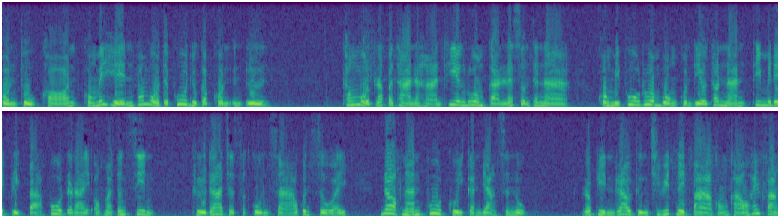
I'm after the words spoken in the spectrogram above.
คนถูกค้อนคงไม่เห็นพระโมแต่พูดอยู่กับคนอื่นๆ ทั้งหมดรับประทานอาหารเที่ยงร่วมกันและสนทนา คงมีผู้ร่วมวงคนเดียวเท่านั้นที่ไม่ได้ปริปากพูดอะไรออกมาทั้งสิ้น คือราชสกุลสาวคนสวย นอกนั้นพูดคุยกันอย่างสนุกระพินเล่าถึงชีวิตในป่าของเขาให้ฟัง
